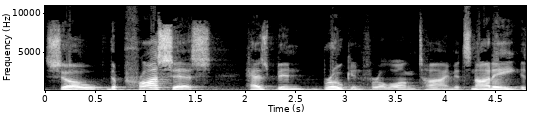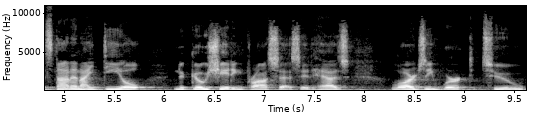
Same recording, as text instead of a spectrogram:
So the process has been broken for a long time. It's not, a, it's not an ideal negotiating process. It has largely worked to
